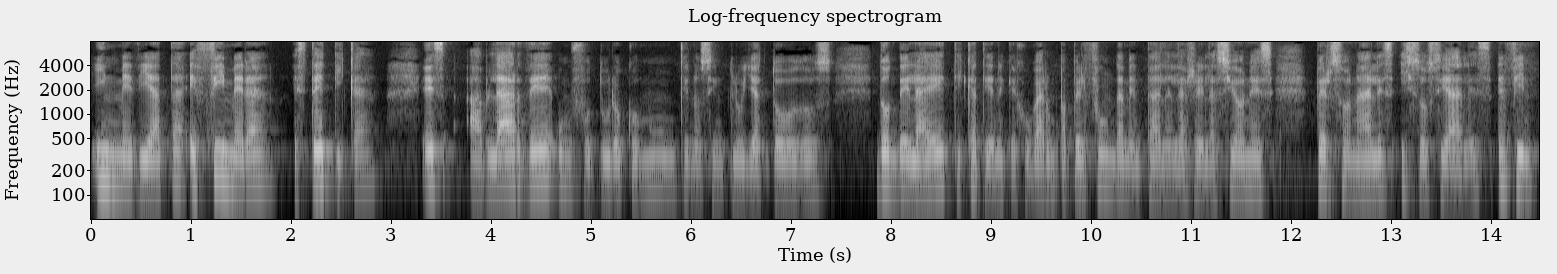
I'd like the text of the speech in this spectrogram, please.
inmediata, efímera, estética, es hablar de un futuro común que nos incluya a todos, donde la ética tiene que jugar un papel fundamental en las relaciones personales y sociales, en fin.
